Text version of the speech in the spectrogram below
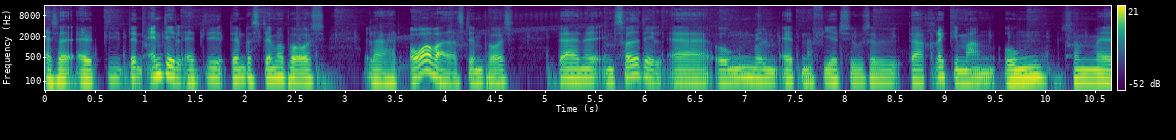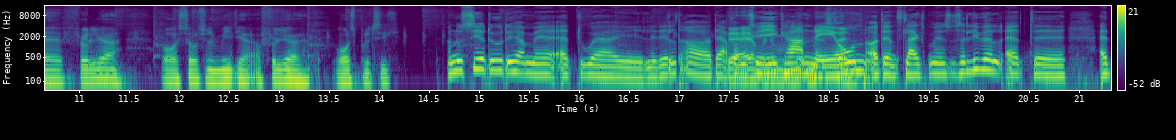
altså at de, den andel af de, dem, der stemmer på os, eller har overvejet at stemme på os, der er en, en tredjedel af unge mellem 18 og 24, så vi, der er rigtig mange unge, som øh, følger vores social media og følger vores politik. Og nu siger du det her med, at du er øh, lidt ældre, og derfor er jeg, måske men ikke har naven og den slags. Men jeg synes alligevel, at, øh, at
